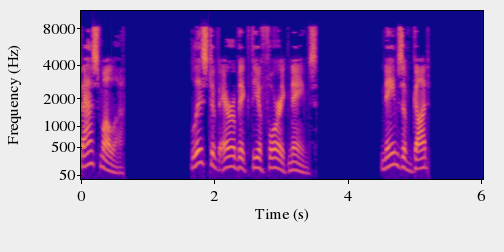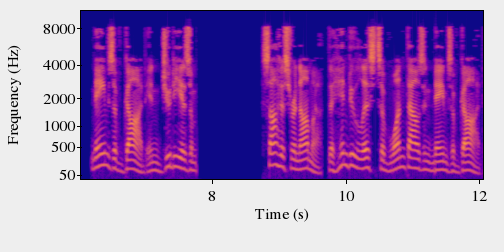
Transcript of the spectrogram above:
Basmala. List of Arabic theophoric names. Names of God. Names of God in Judaism. Sahasranama, the Hindu lists of 1,000 names of God.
